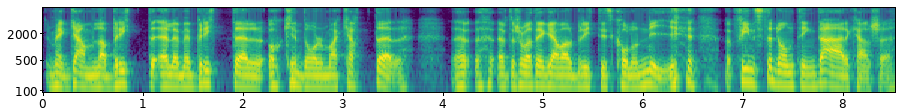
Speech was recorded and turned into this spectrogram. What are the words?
med gamla britter, eller med britter och enorma katter. Eh, eftersom att det är en gammal brittisk koloni. Finns det någonting där kanske?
